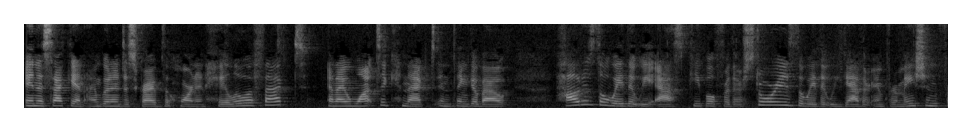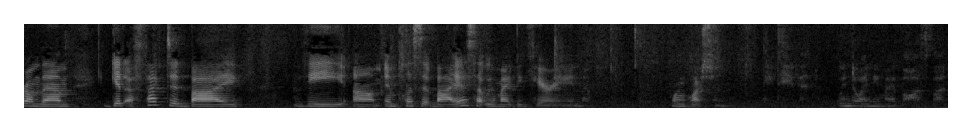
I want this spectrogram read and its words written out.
in a second, I'm going to describe the horn and halo effect, and I want to connect and think about how does the way that we ask people for their stories, the way that we gather information from them, get affected by the um, implicit bias that we might be carrying? One question. Hey, David, when do I need my pause button?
